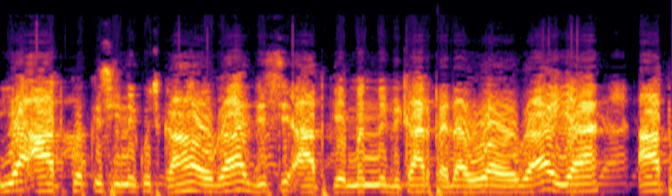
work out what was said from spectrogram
या आपको किसी ने कुछ कहा होगा जिससे आपके मन में विकार पैदा हुआ होगा, या आप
